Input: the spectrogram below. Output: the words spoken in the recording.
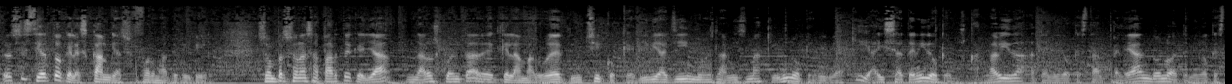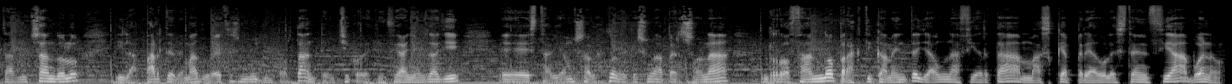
Pero sí es cierto que les cambia su forma de vivir. Son personas aparte que ya daros cuenta de que la madurez de un chico que vive allí no es la misma que uno que vive aquí. Ahí se ha tenido que buscar la vida, ha tenido que estar peleándolo, ha tenido que estar luchándolo y la parte de madurez es muy importante. Un chico de 15 años de allí eh, estaríamos hablando de que es una persona rozando prácticamente ya una cierta más que preadolescencia, bueno,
